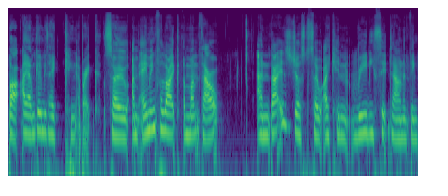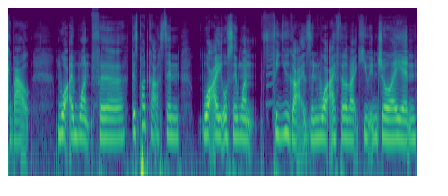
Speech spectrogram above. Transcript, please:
but I am going to be taking a break. So I'm aiming for like a month out, and that is just so I can really sit down and think about what I want for this podcast and what I also want for you guys and what I feel like you enjoy and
